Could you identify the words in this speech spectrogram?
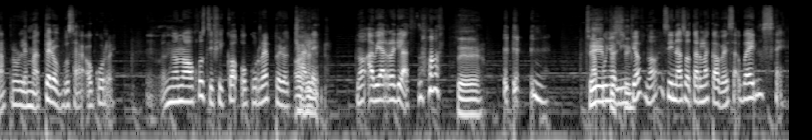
tan problema, pero, o sea, ocurre. No, no justifico, ocurre, pero chale, ¿no? Había reglas, ¿no? Sí. Sí, a puño pues sí. limpio, ¿no? Sin azotar la cabeza, güey, no sé.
